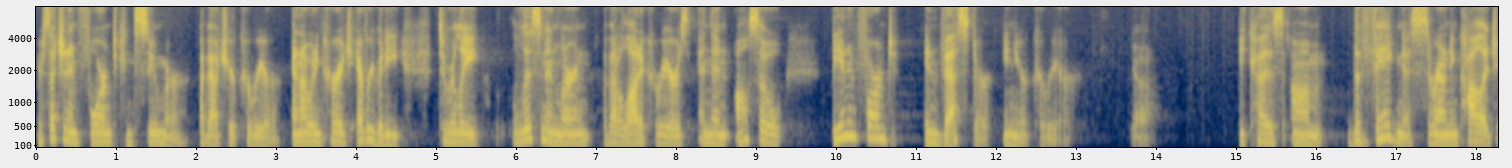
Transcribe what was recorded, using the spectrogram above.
you're such an informed consumer about your career. And I would encourage everybody to really listen and learn about a lot of careers and then also be an informed investor in your career. Yeah. Because um, the vagueness surrounding college,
